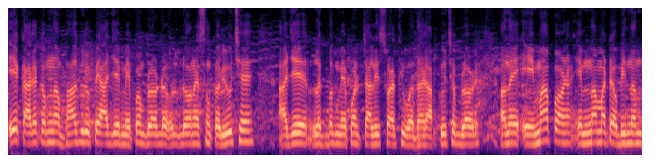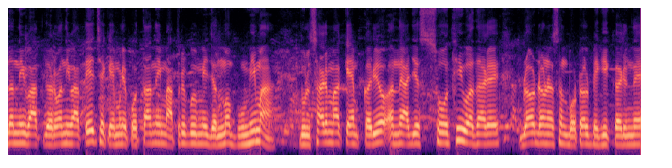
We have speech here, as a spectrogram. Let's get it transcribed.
એ કાર્યક્રમના ભાગરૂપે આજે મેં પણ બ્લડ ડોનેશન કર્યું છે. આજે લગભગ મેં પણ ચાલીસ વારથી વધારે આપ્યું છે બ્લડ. અને એમાં પણ એમના માટે અભિનંદનની વાત, ગર્વની વાત એ છે કે એમણે પોતાની માતૃભૂમિ જન્મભૂમિમાં દુલસાડમાં કેમ્પ કર્યો અને આજે સૌથી વધારે બ્લડ ડોનેશન બોટલ ભેગી કરીને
